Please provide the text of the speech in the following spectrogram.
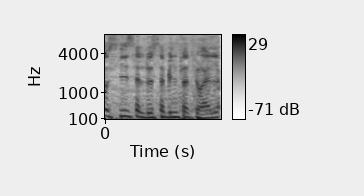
aussi celle de Sabine Paturel.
